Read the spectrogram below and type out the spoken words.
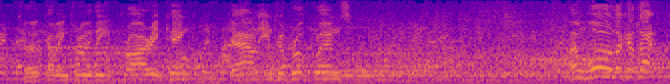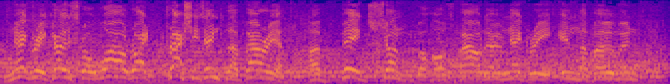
So coming through the Priory kink, down into Brooklands. And whoa, look at that. Negri goes for a wild right, crashes into the barrier. A big shunt for Oswaldo Negri in the Bowman.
